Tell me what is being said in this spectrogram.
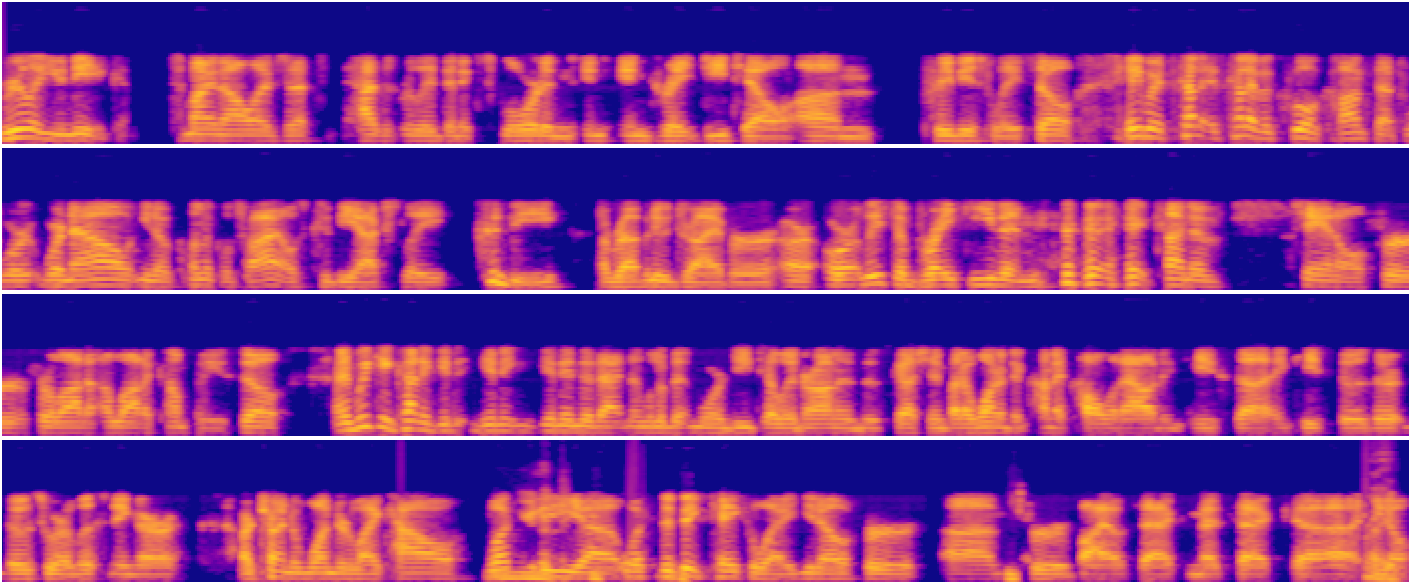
really unique. To my knowledge, that hasn't really been explored in, in, in great detail. Um, previously. So anyway, it's kind of it's kind of a cool concept where, where now you know clinical trials could be actually could be a revenue driver or, or at least a break even kind of channel for for a lot of a lot of companies. So and we can kind of get get get into that in a little bit more detail later on in the discussion. But I wanted to kind of call it out in case uh, in case those are those who are listening are are trying to wonder like how what's the uh, what's the big takeaway you know for um, for biotech, medtech, uh, right. you know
